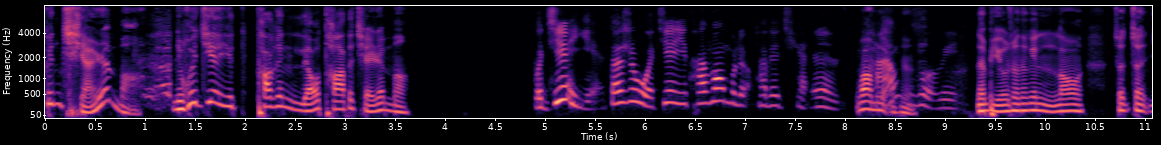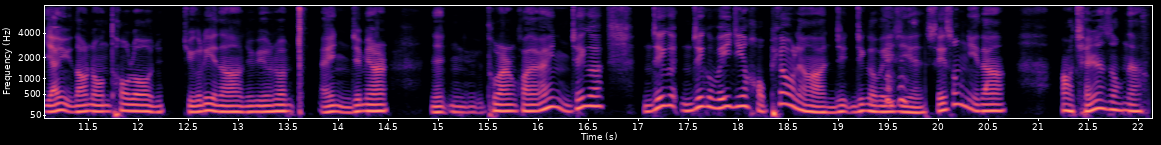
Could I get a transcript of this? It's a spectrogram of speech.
跟前任嘛，你会介意他跟你聊他的前任吗？不介意，但是我介意他忘不了他的前任，忘不了无所谓。那比如说，他跟你唠，这这言语当中透露，举个例子啊，就比如说，哎，你这边，你你突然夸，哎，你这个，你这个，你这个围巾好漂亮啊，你这你这个围巾谁送你的？哦，前任送的。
